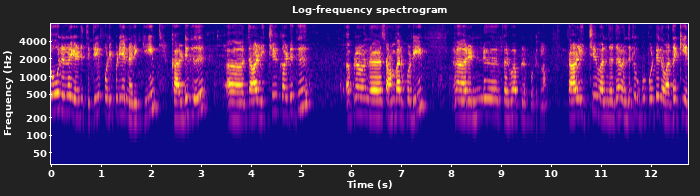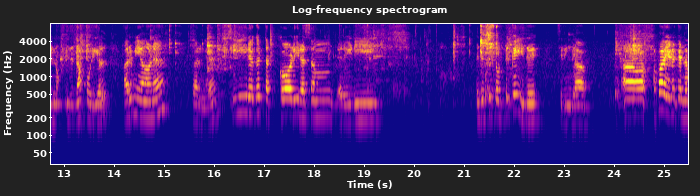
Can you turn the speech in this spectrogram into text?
தோலெல்லாம் எடுத்துட்டு பொடி பொடியாக நறுக்கி கடுகு தாளித்து கடுகு அப்புறம் அந்த சாம்பார் பொடி ரெண்டு கருவேப்பிலை போட்டுக்கலாம். தாளித்து வந்ததை வந்துட்டு உப்பு போட்டு இதை வதக்கிடணும். இதுதான் பொரியல். அருமையான பாருங்கள் சீரக தக்காளி ரசம் ரெடி. இதுக்கு தொட்டுக்க இது சரிங்களா? அப்பா எனக்கு அந்த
